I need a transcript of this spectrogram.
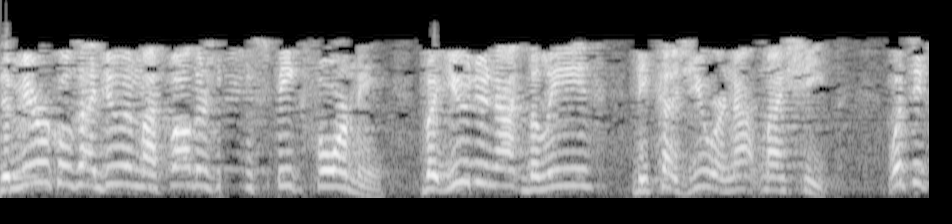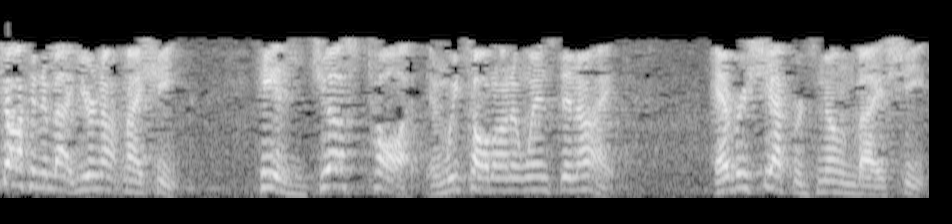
The miracles I do in my Father's name speak for me, but you do not believe because you are not my sheep. What's he talking about? You're not my sheep. He has just taught, and we taught on it Wednesday night, Every shepherd's known by his sheep.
